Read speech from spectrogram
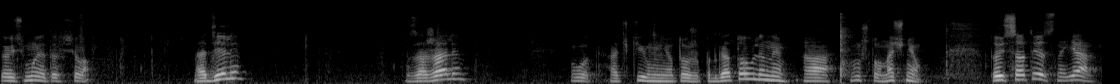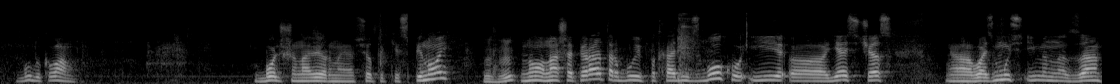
то есть мы это все Одели, зажали. Вот, очки у меня тоже подготовлены. А, ну что, начнем. То есть, соответственно, я буду к вам больше, наверное, все-таки спиной, Мгм. но наш оператор будет подходить сбоку, и э, я сейчас э, возьмусь именно за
